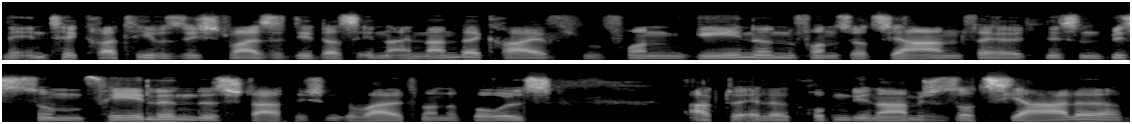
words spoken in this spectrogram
eine integrative Sichtweise, die das Ineinandergreifen von Genen, von sozialen Verhältnissen bis zum Fehlen des staatlichen Gewaltmonopols, aktuelle gruppendynamische soziale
